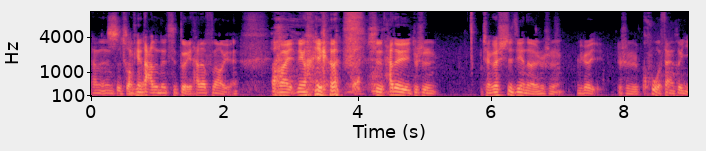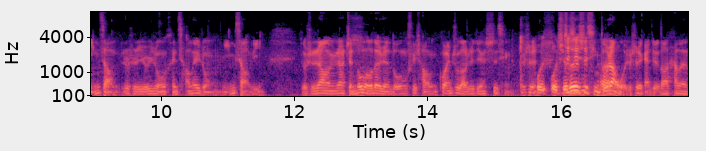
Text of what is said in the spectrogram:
他能长篇大论的去怼他的辅导员。另外，另外一个是他对就是整个事件的，就是一个就是扩散和影响，就是有一种很强的一种影响力，就是让让整栋楼的人都非常关注到这件事情。就是我我觉得这些事情都嗯让我就是感觉到他们。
